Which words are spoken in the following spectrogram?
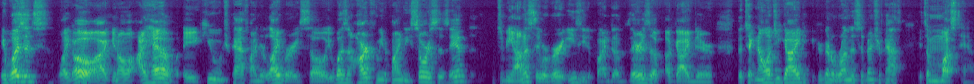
it wasn't like, oh, I, you know, I have a huge Pathfinder library, so it wasn't hard for me to find these sources. And to be honest, they were very easy to find. Uh, there is a, a guide there, the technology guide. If you're going to run this adventure path, it's a must-have.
